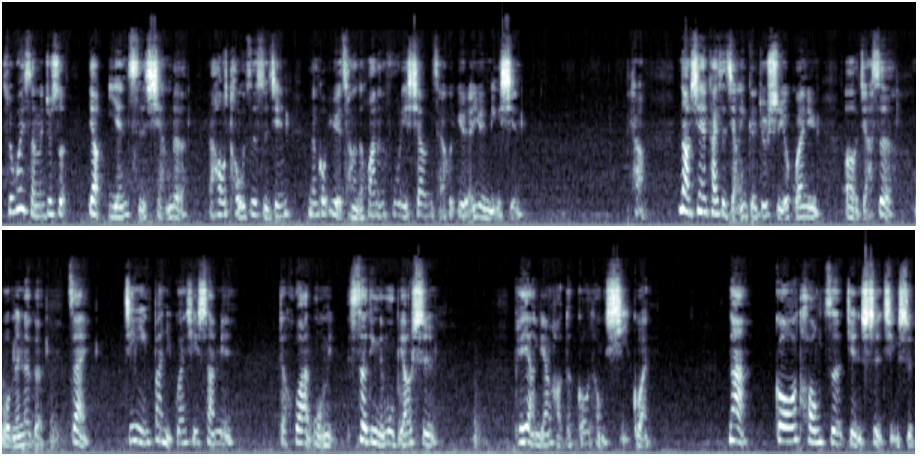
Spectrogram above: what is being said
所以为什么就是？要延迟享乐，然后投资时间能够越长的话，那个复利效应才会越来越明显。好，那我现在开始讲一个，就是有关于呃，假设我们那个在经营伴侣关系上面的话，我们设定的目标是培养良好的沟通习惯。那沟通这件事情是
